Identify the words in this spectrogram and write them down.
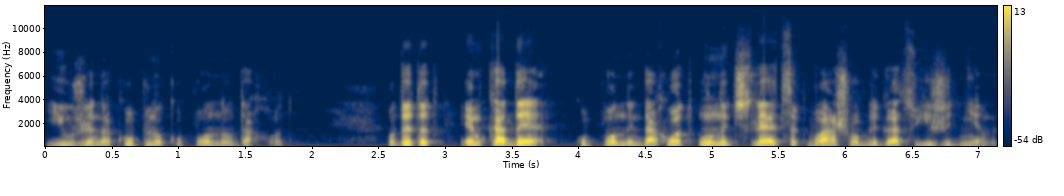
и уже накопленного купонного дохода. Вот этот НКД, купонный доход, он начисляется к вашу облигацию ежедневно.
